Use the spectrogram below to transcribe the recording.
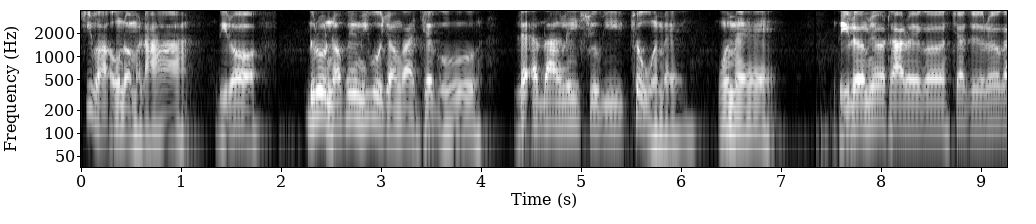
ရှိပါအောင်တော့မလားဒီတော့သူတို့နောက်ဖေးမိဖို့ကြောင့်ကချက်ကို လက်အသားကလေးရှူပြီးဖြုတ်ဝင်မယ်ဝင်မယ်ဒီလိုမျိုးထားတွေကိုချက်စုတို့က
